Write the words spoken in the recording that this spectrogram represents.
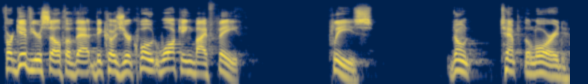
forgive yourself of that because you're, quote, walking by faith. Please don't tempt the Lord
